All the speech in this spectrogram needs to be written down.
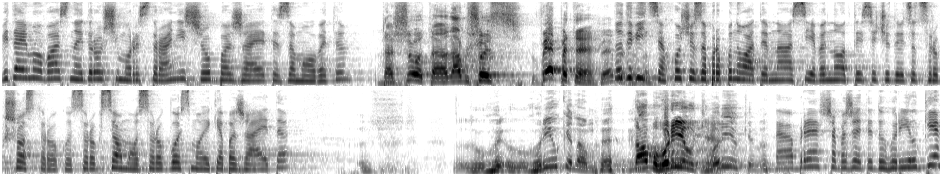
Вітаємо вас в найдорожчому ресторані. Що бажаєте замовити? Та що, та нам щось випити? Ну дивіться, хочу запропонувати. В нас є вино 1946 року, 47-го, 48-го, яке бажаєте. Го- Горілки нам? Нам горілки. Горілки, ну. Добре, що бажаєте до горілки?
